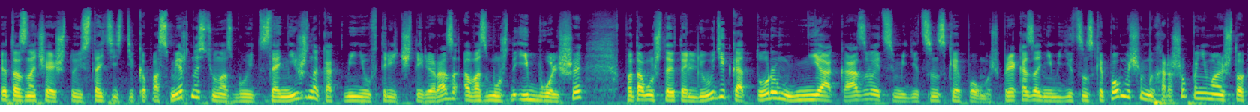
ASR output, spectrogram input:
Это означает, что и статистика по смертности у нас будет занижена как минимум в 3-4 раза, а возможно и больше, потому что это люди, которым не оказывается медицинская помощь. При оказании медицинской помощи мы хорошо понимаем, что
